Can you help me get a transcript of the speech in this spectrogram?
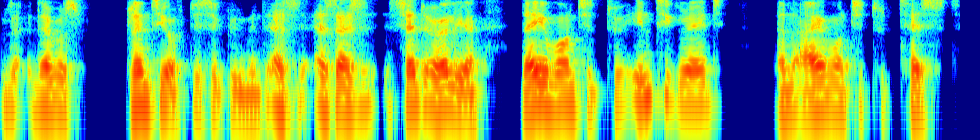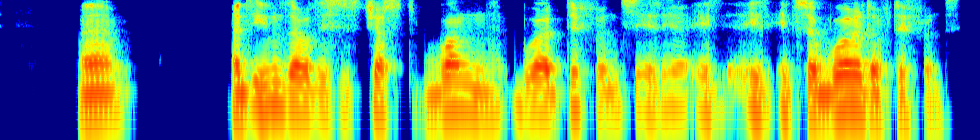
th- there was plenty of disagreement. As as I said earlier, they wanted to integrate, and I wanted to test. Um, and even though this is just one word difference, it, it, it it's a world of difference.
